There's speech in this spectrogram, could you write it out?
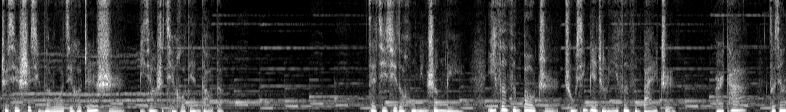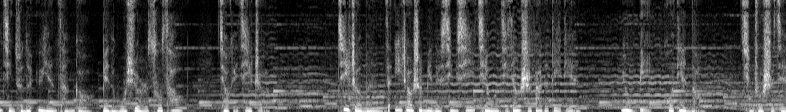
这些事情的逻辑和真实必将是前后颠倒的。在机器的轰鸣声里，一份份报纸重新变成了一份份白纸，而他则将仅存的预言残稿变得无序而粗糙，交给记者。记者们在依照上面的信息前往即将事发的地点，用笔或电脑清除事件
